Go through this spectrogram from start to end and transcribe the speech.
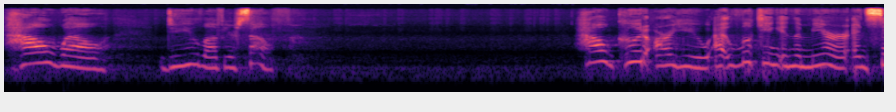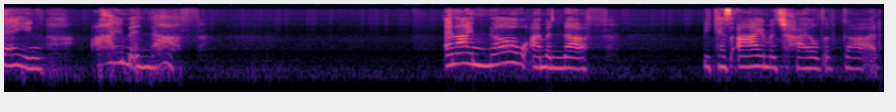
How well do you love yourself? How good are you at looking in the mirror and saying, I'm enough? And I know I'm enough because I am a child of God.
